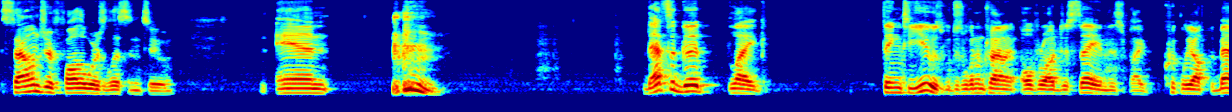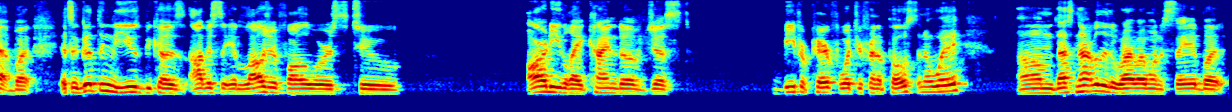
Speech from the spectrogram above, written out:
sounds your followers listen to, and that's a good like thing to use, which is what I'm trying to overall just say, and this like quickly off the bat. But it's a good thing to use because obviously it allows your followers to already like kind of just be prepared for what you're going to post in a way. Um, that's not really the right way I want to say it, but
